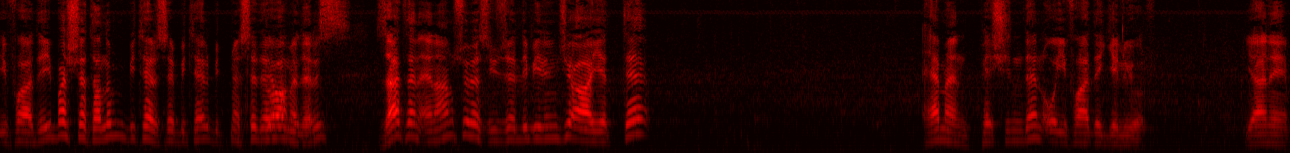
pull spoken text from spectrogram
ifadeyi başlatalım. Biterse biter, bitmezse devam, ederiz. Zaten En'am suresi 151. ayette hemen peşinden o ifade geliyor. Yani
